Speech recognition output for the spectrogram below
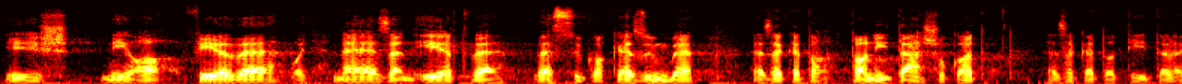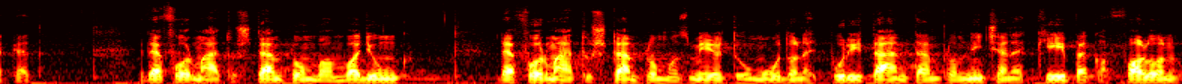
és néha félve vagy nehezen értve vesszük a kezünkbe ezeket a tanításokat, ezeket a tételeket. Református templomban vagyunk, református templomhoz méltó módon egy puritán templom, nincsenek képek a falon,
